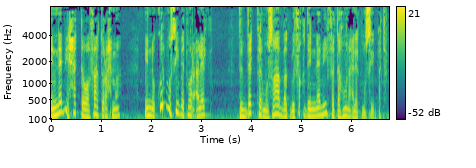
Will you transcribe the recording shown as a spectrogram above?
النبي حتى وفاته رحمة إنه كل مصيبة تمر عليك تتذكر مصابك بفقد النبي فتهون عليك مصيبتك.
